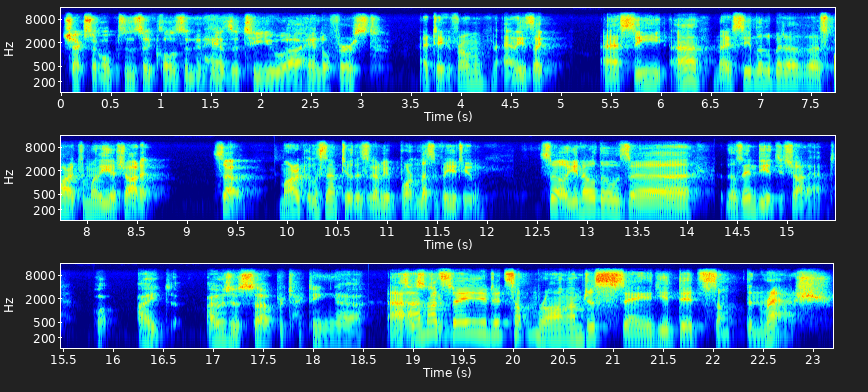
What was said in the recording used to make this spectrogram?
checks it, opens it, closes it, and hands it to you. Uh, handle first. I take it from him, and he's like, "I see, ah, I see a little bit of a spark from when you shot it." So, Mark, listen up to it. This is going to be an important lesson for you too. So, you know those uh those Indians you shot at? Well, I I was just uh, protecting. Uh, I, I'm not saying you did something wrong. I'm just saying you did something rash.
